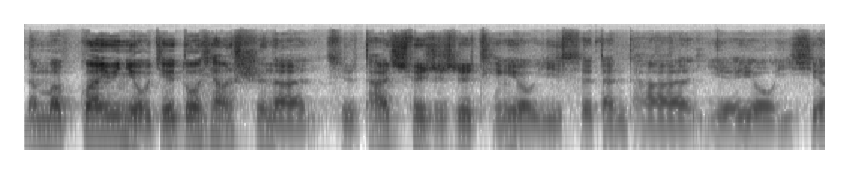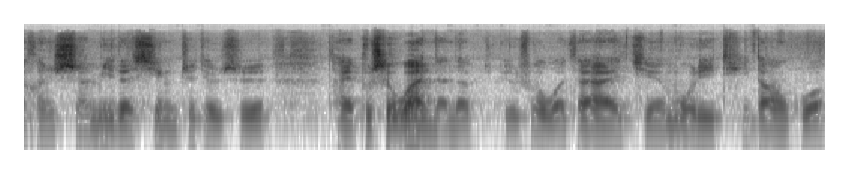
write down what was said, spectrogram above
那么关于纽结多项式呢，其实它确实是挺有意思的，但它也有一些很神秘的性质，就是它也不是万能的。比如说我在节目里提到过。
